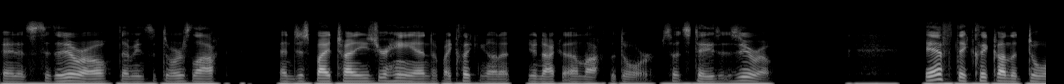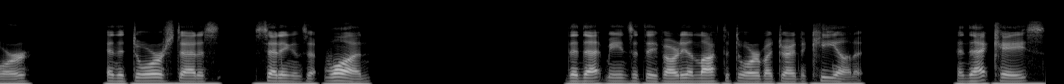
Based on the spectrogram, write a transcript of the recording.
and it's zero, that means the door is locked. And just by trying to use your hand by clicking on it you're not going to unlock the door. So it stays at zero. If they click on the door and the door status setting is at 1 then that means that they've already unlocked the door by dragging a key on it. In that case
